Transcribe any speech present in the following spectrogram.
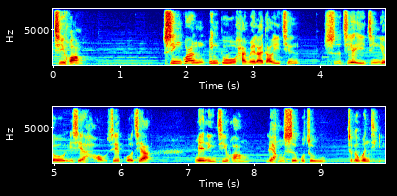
饥荒。新冠病毒还没来到以前，世界已经有一些好些国家面临饥荒、粮食不足这个问题。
